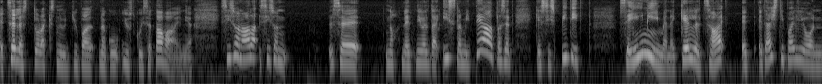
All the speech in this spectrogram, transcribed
et sellest tuleks nüüd juba nagu justkui see tava, on ju. siis on ala, siis on see noh, need nii-öelda islamiteadlased, kes siis pidid see inimene, kellelt sa, et, et hästi palju on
